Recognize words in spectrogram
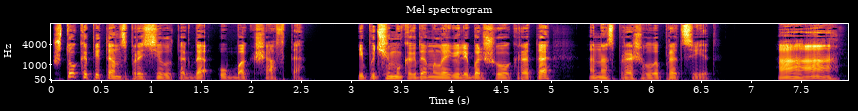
Что капитан спросил тогда у Бакшафта? И почему, когда мы ловили большого крота, она спрашивала про цвет? А, -а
